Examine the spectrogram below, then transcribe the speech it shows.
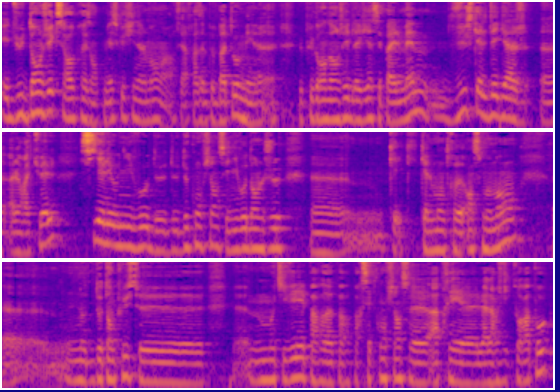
et du danger que ça représente. Mais est-ce que finalement, c'est la phrase un peu bateau, mais euh, le plus grand danger de la GIA, c'est pas elle-même, vu ce qu'elle dégage euh, à l'heure actuelle, si elle est au niveau de, confiance et niveau dans le jeu euh, qu'elle montre en ce moment, d'autant plus motivée par, par, par, cette confiance après la large victoire à Pau,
